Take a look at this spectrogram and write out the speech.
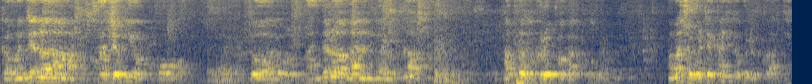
그러니까 언제나 과정이었고 또 만들어가는 거니까 앞으로도 그럴 것 같고 아마 죽을 때까지도 그럴 것 같아요.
